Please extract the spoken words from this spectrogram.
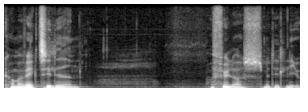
Kommer væk tilliden. Og fyld os med dit liv.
